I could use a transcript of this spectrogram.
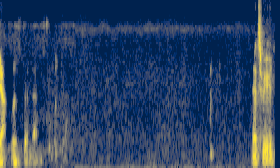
Yeah, let's try that. That's weird.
